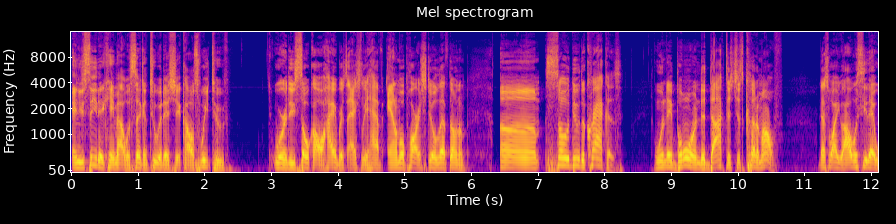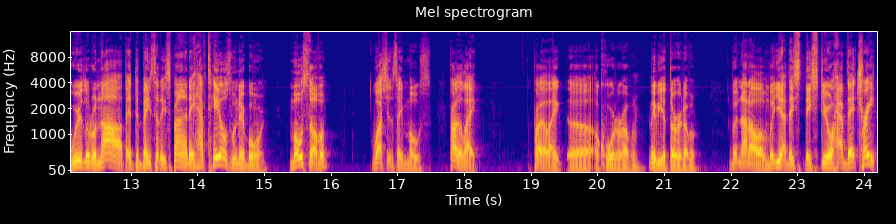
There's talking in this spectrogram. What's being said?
And you see they came out with second two of that shit called Sweet Tooth, where these so-called hybrids actually have animal parts still left on them. Um, so do the crackers. When they're born, the doctors just cut them off. That's why you always see that weird little knob at the base of their spine. They have tails when they're born. Most of them. Well, I shouldn't say most. Probably like, probably like uh, a quarter of them, maybe a third of them, but not all of them. But yeah, they they still have that trait.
